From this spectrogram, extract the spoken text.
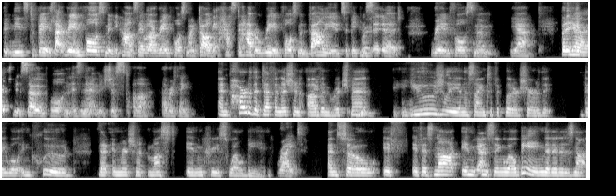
it needs to be it's like reinforcement you can't say well i reinforce my dog it has to have a reinforcement value to be Right. considered reinforcement yeah but it, Yeah. enrichment's so important isn't it and it's just oh everything And part of the definition of enrichment, Mhm. usually in the scientific literature, that they will include that enrichment must increase well-being. right And so if if it's not increasing well-being, that it is not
